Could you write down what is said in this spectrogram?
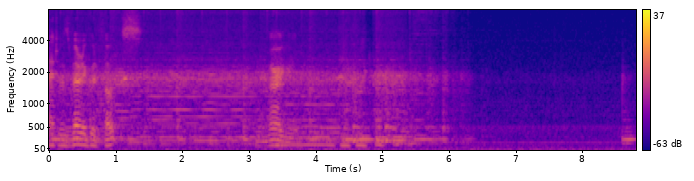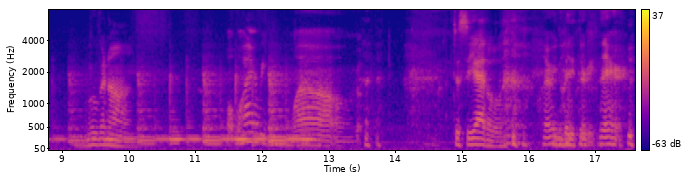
That was very good, folks. Very good. Moving on Well, why are we? Wow. to Seattle. Why are we going three. there?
